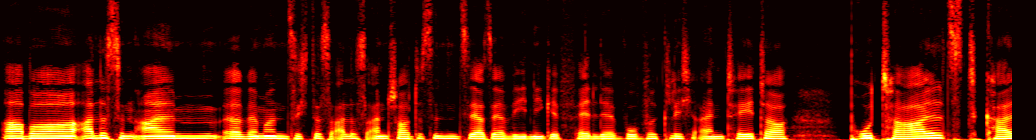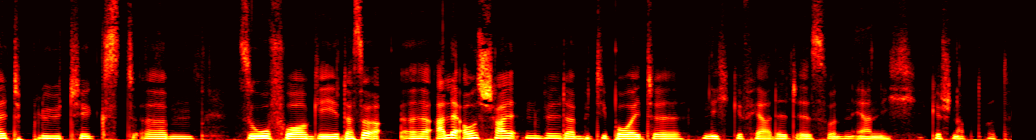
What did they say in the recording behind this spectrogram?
Aber alles in allem, äh, wenn man sich das alles anschaut, das sind sehr, sehr wenige Fälle, wo wirklich ein Täter brutalst, kaltblütigst ähm, so vorgeht, dass er äh, alle ausschalten will, damit die Beute nicht gefährdet ist und er nicht geschnappt wird.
